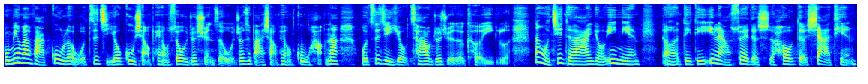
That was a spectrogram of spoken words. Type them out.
我没有办法顾了我自己又顾小朋友，所以我就选择我就是把小朋友顾好。那我自己有擦，我就觉得可以了。那我记得啊，有一年呃，弟弟一两岁的时候的夏天。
